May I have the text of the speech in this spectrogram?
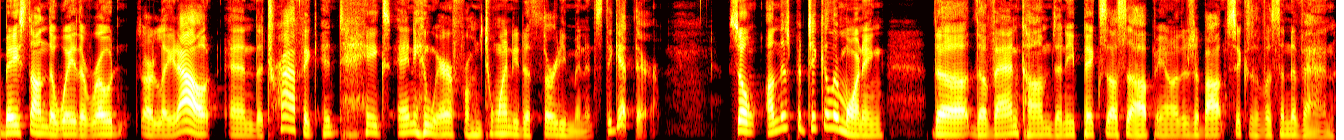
based on the way the roads are laid out and the traffic, it takes anywhere from 20 to 30 minutes to get there. So on this particular morning, the the van comes and he picks us up. You know, there's about six of us in the van.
